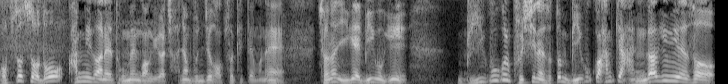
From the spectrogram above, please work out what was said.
없었어도 한미 간의 동맹 관계가 전혀 문제가 없었기 때문에 저는 이게 미국이 미국을 불신해서 또 미국과 함께 안 가기 위해서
